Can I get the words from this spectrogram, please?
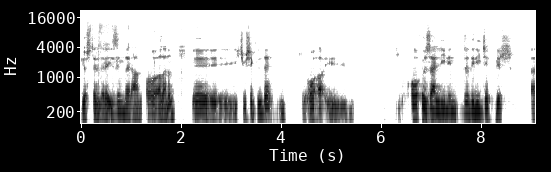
gösterilere izin veren o alanın e, hiçbir şekilde o o özelliğinin zedeleyecek bir e,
